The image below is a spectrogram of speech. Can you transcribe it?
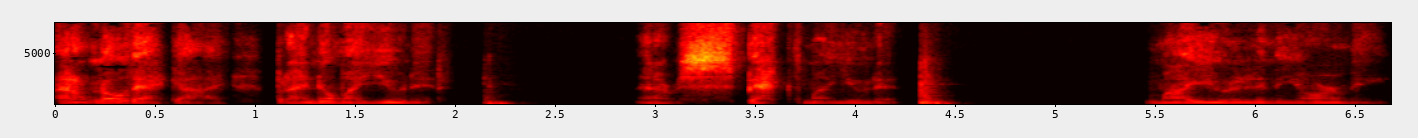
I don't know that guy, but I know my unit. And I respect my unit. My unit in the army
